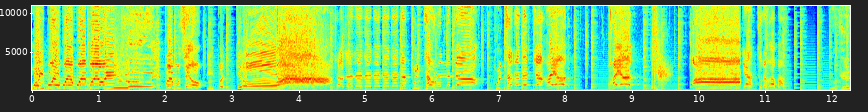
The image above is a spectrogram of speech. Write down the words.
와이 뭐야 뭐야 뭐야 뭐야. 이 이빨 보세요. 이빨 껴. 아! 자자자자자자자 불타오르는 남자. 불타는 남자 과연 과연. 아야 들어가봐. 이렇게.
